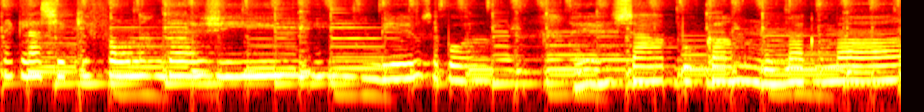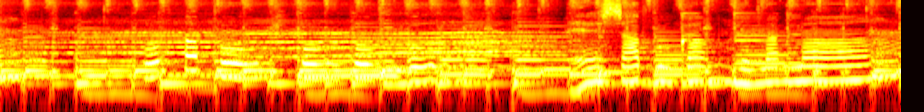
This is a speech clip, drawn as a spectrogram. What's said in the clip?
Des glaciers qui fondent, des gibiers à bois. Et ça boue comme le magma. Oh, oh, oh, oh, oh, oh. Et ça boue comme le magma.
